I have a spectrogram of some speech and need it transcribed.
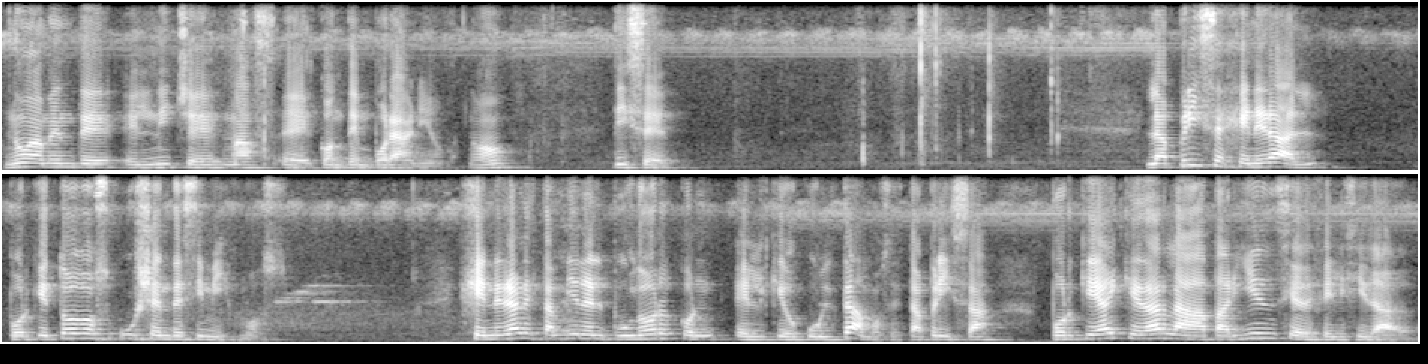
Nuevamente el Nietzsche más eh, contemporáneo, ¿no? Dice, la prisa es general porque todos huyen de sí mismos. General es también el pudor con el que ocultamos esta prisa, porque hay que dar la apariencia de felicidad.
